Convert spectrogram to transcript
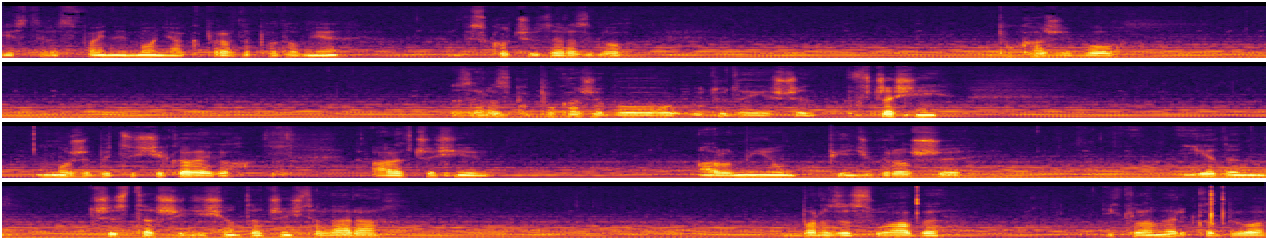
Jest teraz fajny moniak prawdopodobnie. Wyskoczył, zaraz go pokażę, bo zaraz go pokażę, bo tutaj jeszcze wcześniej może być coś ciekawego ale wcześniej aluminium 5 groszy 1 360 część talara bardzo słabe. I klamerka była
